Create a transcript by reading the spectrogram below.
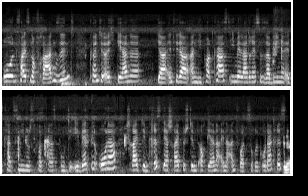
Und falls noch Fragen sind, könnt ihr euch gerne ja entweder an die Podcast-E-Mail-Adresse sabine.katzen-podcast.de wenden oder schreibt dem Chris, der schreibt bestimmt auch gerne eine Antwort zurück, oder Chris? Ja.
